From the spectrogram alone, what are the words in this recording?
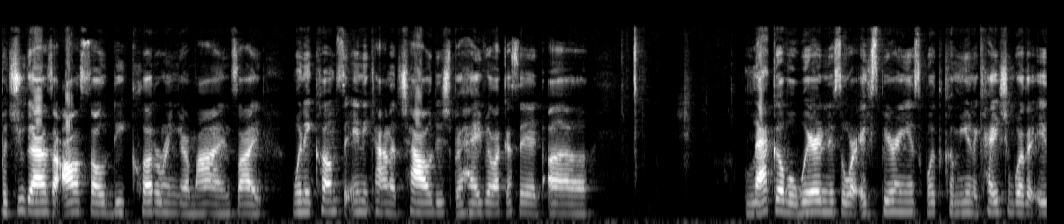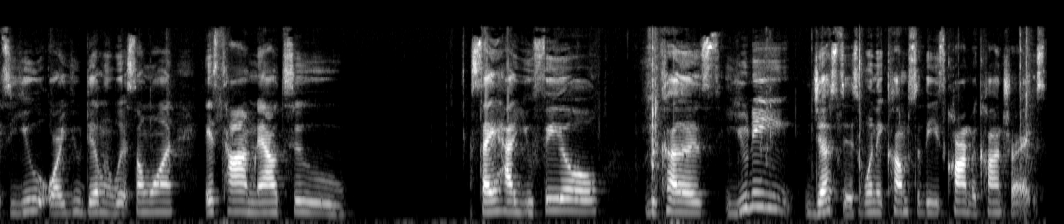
But you guys are also decluttering your minds. Like when it comes to any kind of childish behavior, like I said, uh, lack of awareness or experience with communication, whether it's you or you dealing with someone, it's time now to say how you feel because you need justice when it comes to these karmic contracts.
